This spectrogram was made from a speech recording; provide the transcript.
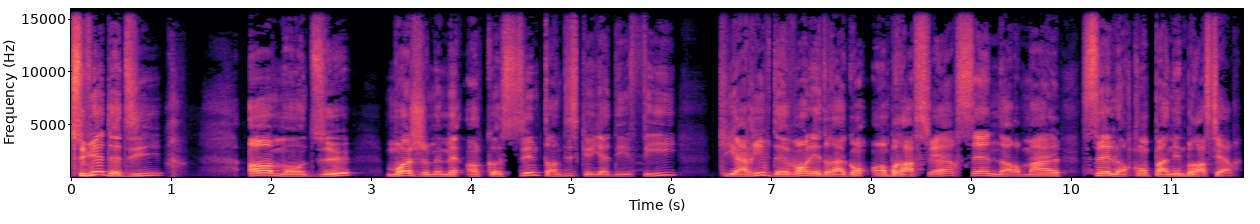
Tu viens de dire, oh mon Dieu, moi je me mets en costume, tandis qu'il y a des filles qui arrivent devant les dragons en brassière. C'est normal, c'est leur compagnie de brassière.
